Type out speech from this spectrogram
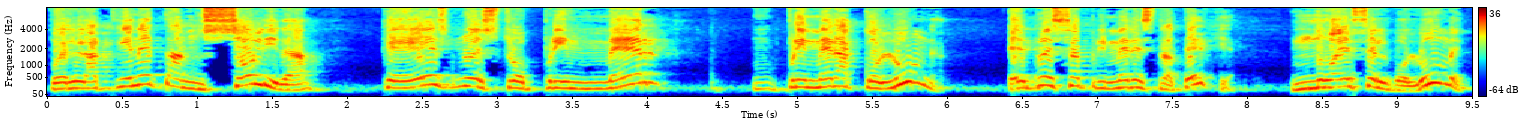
Pues la tiene tan sólida que es nuestro primer, primera columna, es nuestra primera estrategia. No es el volumen,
